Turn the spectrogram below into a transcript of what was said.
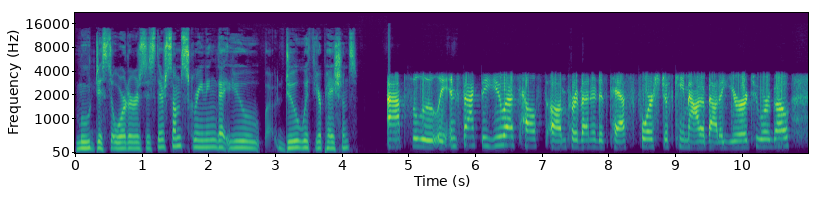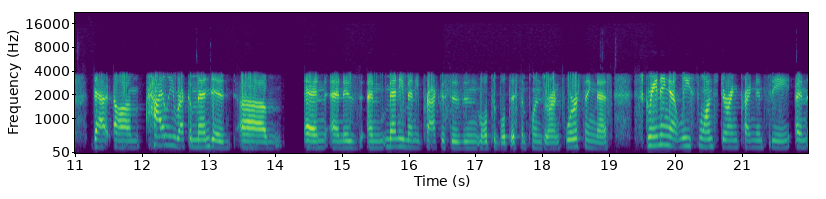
mood disorders? Is there some screening that you do with your patients? Absolutely. In fact, the U.S. Health um, Preventative Task Force just came out about a year or two ago that um, highly recommended um, and and is and many many practices in multiple disciplines are enforcing this screening at least once during pregnancy and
